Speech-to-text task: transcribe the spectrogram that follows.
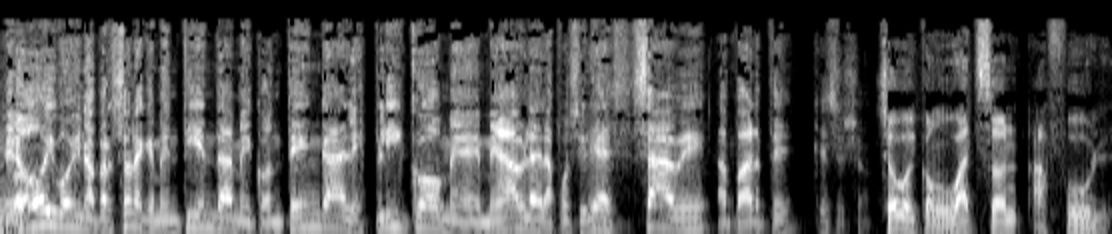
Pero hoy voy una persona que me entienda, me contenga, le explico, me, me habla de las posibilidades, sabe, aparte, qué sé yo. Yo voy con Watson a full.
